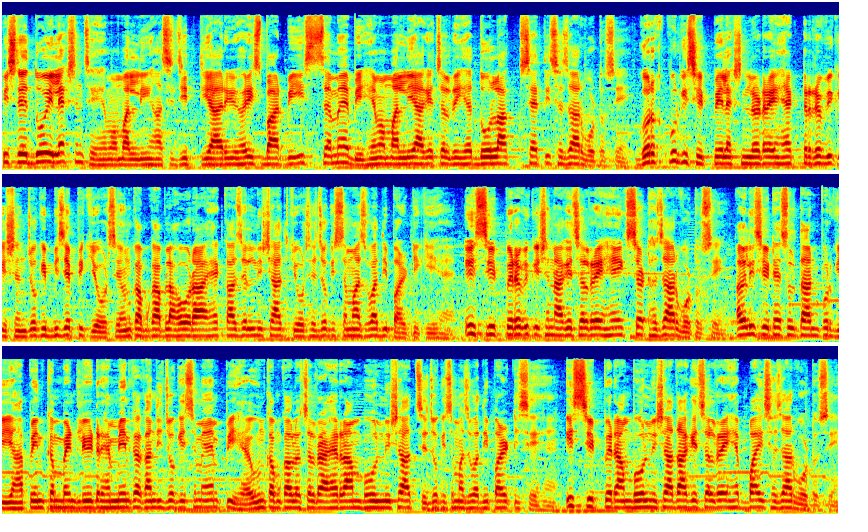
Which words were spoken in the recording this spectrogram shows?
पिछले दो इलेक्शन से हेमा मालिनी यहाँ से जीतती आ रही है और इस बार भी, इस समय भी हेमा मालिनी आगे चल रही है दो लाख सैंतीस हज़ार वोटों से। गोरखपुर की सीट पे इलेक्शन लड़ रहे हैं एक्टर रवि किशन, जो की बीजेपी की ओर से उनका मुकाबला हो रहा है, काजल निषाद की ओर से, जो की समाजवादी पार्टी की है। इस सीट पे रवि किशन आगे चल रहे हैं इकसठ हज़ार वोटों से। अगली सीट है सुल्तानपुर की, यहाँ पे इनकम्बेंट लीडर है मेनका गांधी, जो की समय एमपी है। उनका मुकाबला चल रहा है राम भोल निषाद से, जो की समाजवादी पार्टी से है। इस सीट पे राम भोल निषाद आगे चल रहे हैं बाईस हज़ार वोटों से।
